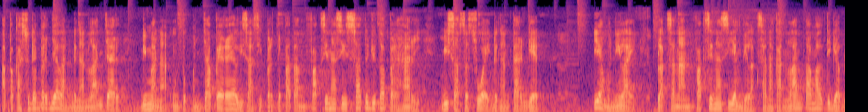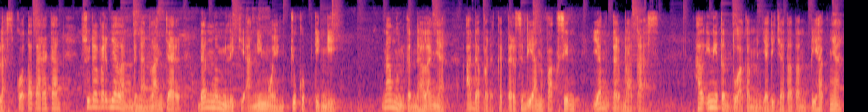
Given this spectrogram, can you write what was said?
apakah sudah berjalan dengan lancar di mana untuk mencapai realisasi percepatan vaksinasi 1 juta per hari bisa sesuai dengan target. Ia menilai pelaksanaan vaksinasi yang dilaksanakan Lantamal 13 Kota Tarakan sudah berjalan dengan lancar dan memiliki animo yang cukup tinggi. Namun kendalanya ada pada ketersediaan vaksin yang terbatas. Hal ini tentu akan menjadi catatan pihaknya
